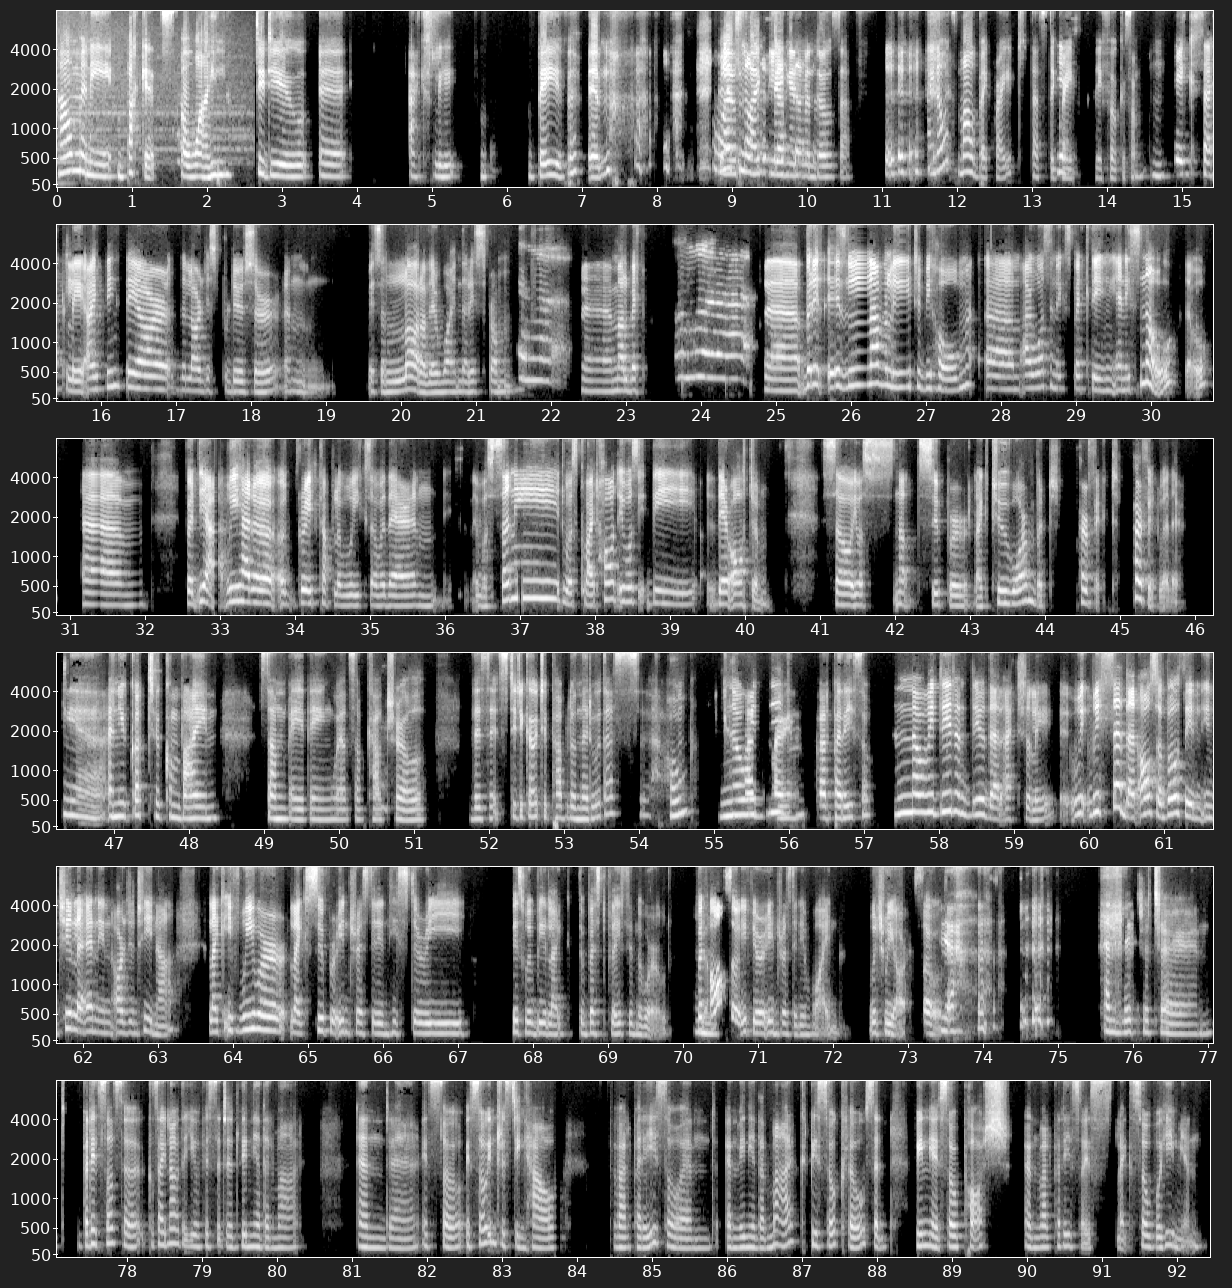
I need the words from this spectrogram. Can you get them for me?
How many buckets of wine did you uh, actually bathe in while cycling in Mendoza? I know it's Malbec, right? That's the grape they focus on. Mm. Exactly. I think they are the largest producer, and it's a lot of their wine that is from uh, Malbec. Uh, but it is lovely to be home. Um, I wasn't expecting any snow though. Um, but yeah, we had a, a, great couple of weeks over there, and it was sunny. It was quite hot. It was the their autumn, so it was not super like too warm, but perfect, perfect weather. Yeah, and you got to combine sunbathing with some cultural visits. Did you go to Pablo Neruda's home? No, we didn't. Valparaiso. No, we didn't do that actually. We we said that also both in in Chile and in Argentina. Like if we were like super interested in history, this would be like the best place in the world. But mm. also if you're interested in wine, which we are. So yeah. and literature and but it's also because I know that you visited Viña del Mar and uh, it's so it's so interesting how Valparaiso and and Viña del Mar could be so close, and Viña is so posh, and Valparaiso is like so bohemian.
